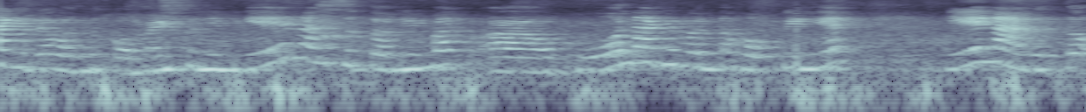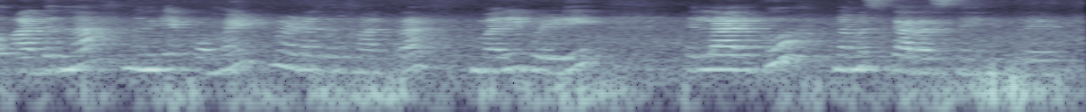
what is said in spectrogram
ಆಗಿದೆ ಒಂದು ಕಾಮೆಂಟ್ ನಿಮ್ಗೆ ಅನಿಸುತ್ತೋ, ನಿಮ್ಮ ಓನ್ ಆಗಿರುವಂಥ ಒಪಿನಿಯನ್ ಏನಾಗುತ್ತೋ ಅದನ್ನು ನನಗೆ ಕಾಮೆಂಟ್ ಮಾಡೋದನ್ನ ಮಾತ್ರ ಮರಿಬೇಡಿ. ಎಲ್ಲರಿಗೂ ನಮಸ್ಕಾರ ಸ್ನೇಹಿತರೆ.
